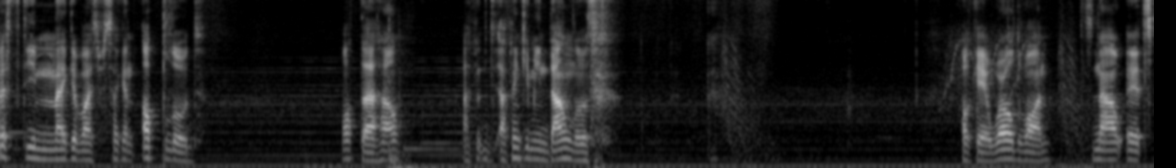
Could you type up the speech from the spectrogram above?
50 megabytes per second upload. What the hell? I, th I think you mean download. okay, World 1. So now it's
